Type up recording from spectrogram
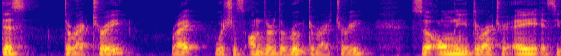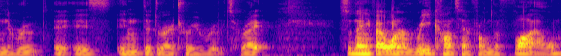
this directory, right, which is under the root directory. So only directory A is in the root, is in the directory root, right? So then if I want to read content from the file,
